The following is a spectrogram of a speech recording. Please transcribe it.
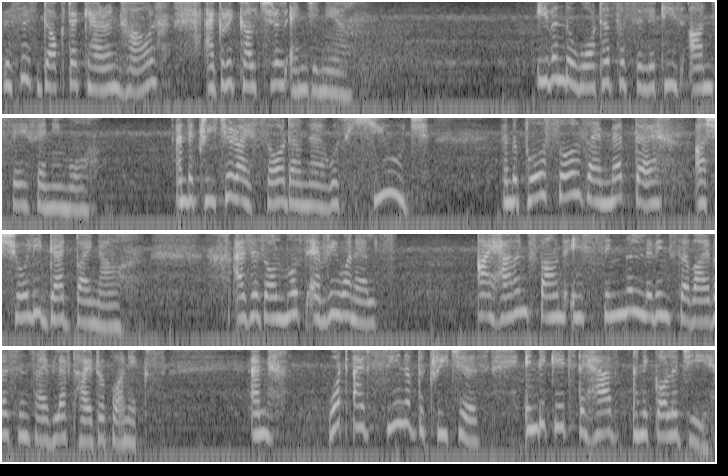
This is Dr. Karen Howell, agricultural engineer. Even the water facilities aren't safe anymore. And the creature I saw down there was huge. And the poor souls I met there are surely dead by now. As is almost everyone else. I haven't found a single living survivor since I've left hydroponics. And what I've seen of the creatures indicates they have an ecology,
